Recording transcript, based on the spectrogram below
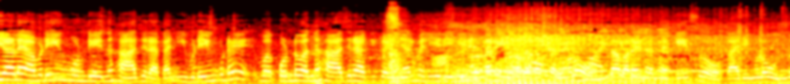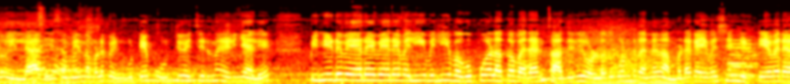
ഇയാളെ അവിടെയും കൊണ്ടുചെന്ന് ഹാജരാക്കാൻ ഇവിടെയും കൂടെ കൊണ്ടുവന്ന് ഹാജരാക്കി കഴിഞ്ഞാൽ വലിയ തടസ്സങ്ങളോ എന്താ പറയുന്നത് കേസോ കാര്യങ്ങളോ ഒന്നുമില്ല. അതേസമയം നമ്മൾ പെൺകുട്ടിയെ പൂഴ്ത്തി വെച്ചിരുന്നു പിന്നീട് വേറെ വേറെ വലിയ വലിയ വകുപ്പുകളൊക്കെ വരാൻ സാധ്യതയുള്ളത് കൊണ്ട് തന്നെ നമ്മുടെ കൈവശം കിട്ടിയവരെ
